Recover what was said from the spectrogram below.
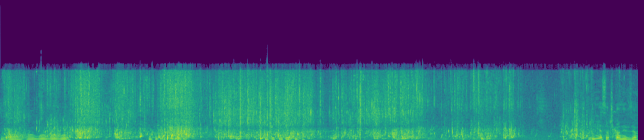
Воу-воу-воу-воу-воу. Тихо, тихо, тихо. Тихо, тихо. Блін, я сачка не взяв.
